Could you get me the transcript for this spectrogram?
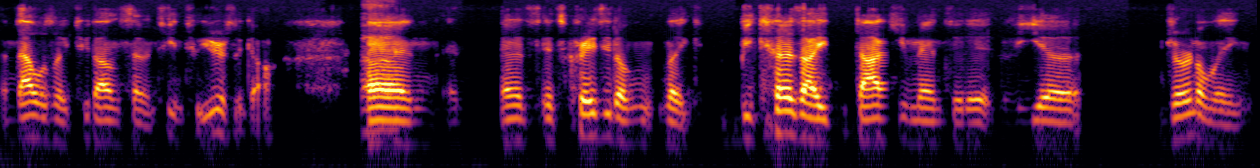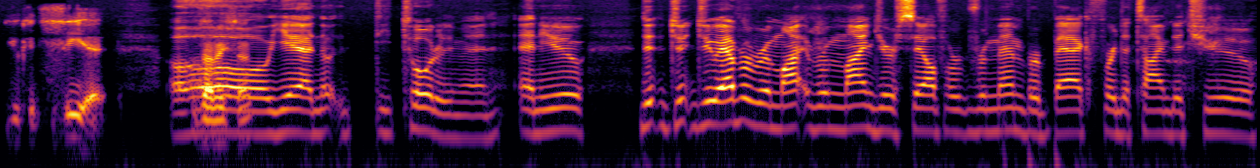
And that was like 2017, two years ago. Uh-huh. And and it's it's crazy to like because I documented it via journaling, you could see it. Does that make sense? Oh yeah, no, totally, man. And you, do, do, do you ever remind remind yourself or remember back for the time that you,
